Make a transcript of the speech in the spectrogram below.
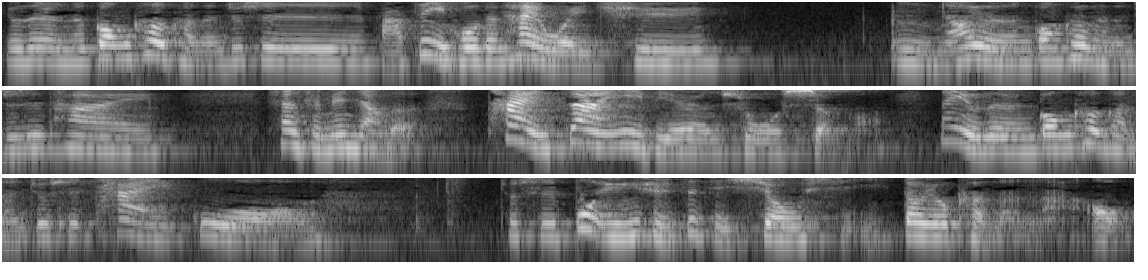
有的人的功课可能就是把自己活得太委屈，嗯，然后有的人功课可能就是太，像前面讲的，太在意别人说什么。那有的人功课可能就是太过，就是不允许自己休息，都有可能啦。哦，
